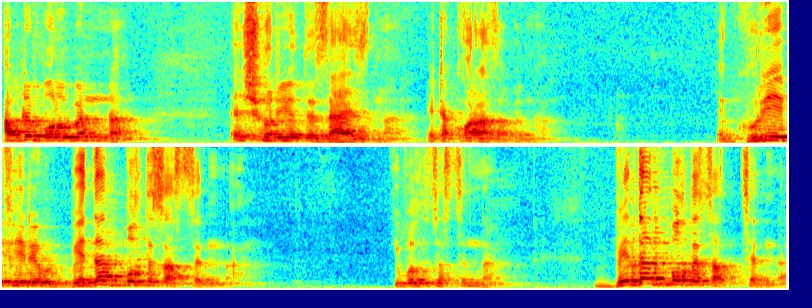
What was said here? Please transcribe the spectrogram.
আপনি বলবেন না, এ শরীয়তে জায়েজ না, এটা করা যাবে না। ঘুরিয়ে ফিরে বেদাত বলতে চাচ্ছেন না। কি বলতে চাচ্ছেন না? বেদাত বলতে চাচ্ছেন না।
